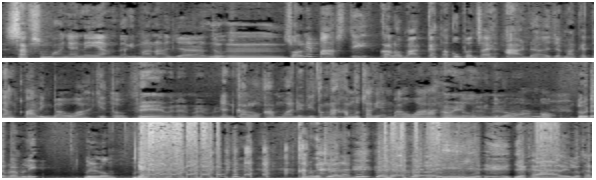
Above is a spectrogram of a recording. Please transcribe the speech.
save semuanya nih yang dari mana aja tuh Mm. soalnya pasti kalau market aku percaya ada aja market yang paling bawah gitu Iya benar benar. benar. dan kalau kamu ada di tengah kamu cari yang bawah Oh, iya, gitu benar, gitu benar, doang kok Lu udah pernah beli? belum kan gue jualan oh iya ya kali lu kan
